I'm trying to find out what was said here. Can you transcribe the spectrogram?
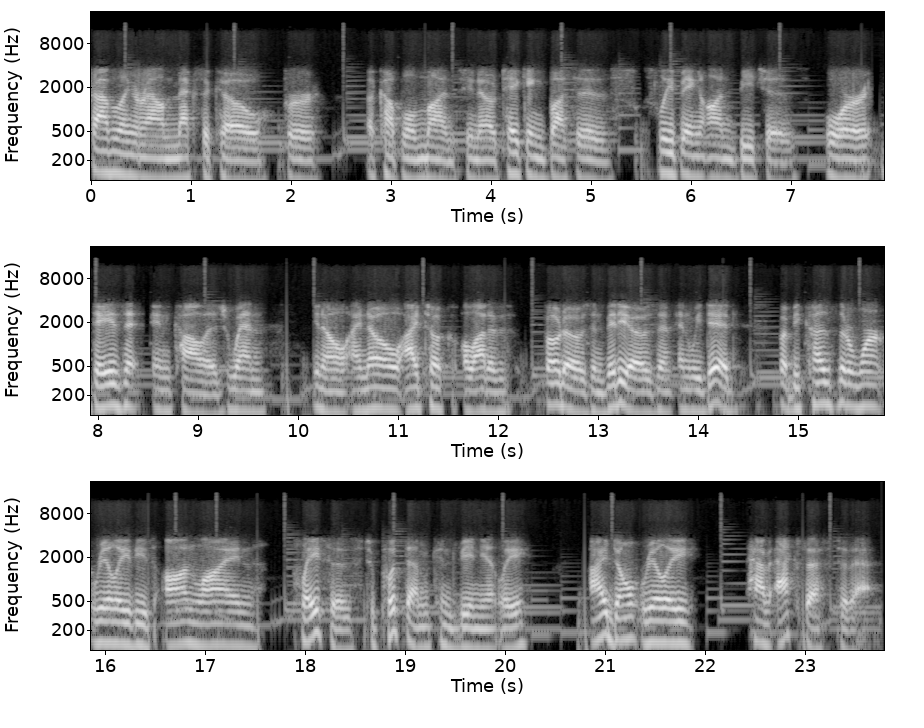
traveling around Mexico for a couple months, you know, taking buses, sleeping on beaches, or days in college when, you know, I know I took a lot of photos and videos and, and we did, but because there weren't really these online places to put them conveniently, I don't really have access to that.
